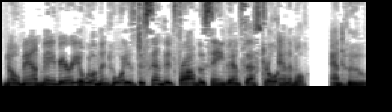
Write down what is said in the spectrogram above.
No man may marry a woman who is descended from the same ancestral animal, and who,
